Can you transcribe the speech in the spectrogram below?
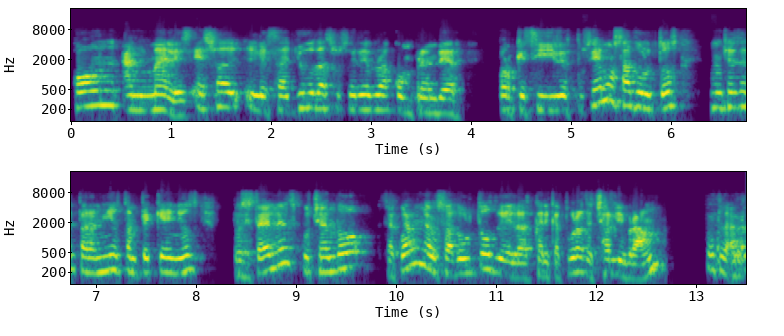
con animales. Eso les ayuda a su cerebro a comprender, porque si les pusiéramos adultos, muchas veces para niños tan pequeños, pues estarían escuchando, ¿se acuerdan de los adultos de las caricaturas de Charlie Brown? Claro.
